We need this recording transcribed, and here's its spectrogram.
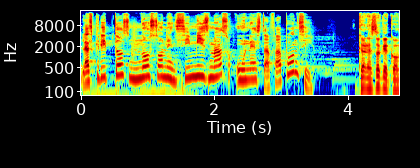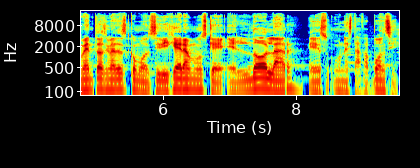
Las criptos no son en sí mismas una estafa Ponzi. Con esto que comentas, es como si dijéramos que el dólar es una estafa Ponzi,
